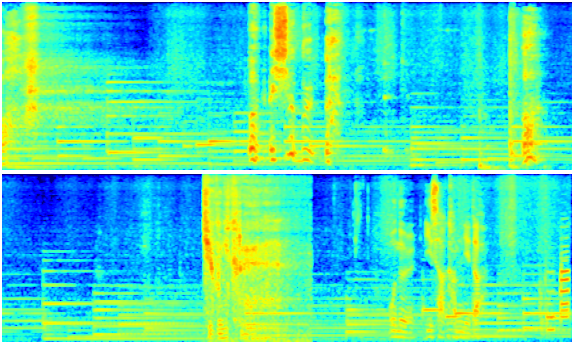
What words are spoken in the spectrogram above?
와. 어, 아이씨 물. 어. 기분이 그래. 오늘 이사 갑니다. 그거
